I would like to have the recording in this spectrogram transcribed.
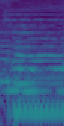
soul.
